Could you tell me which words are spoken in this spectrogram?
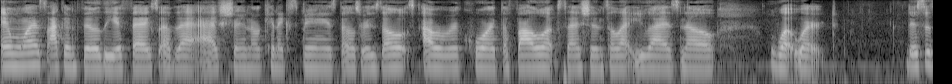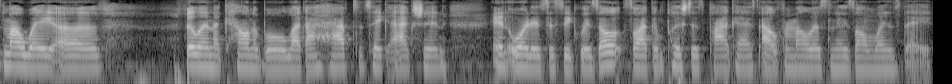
And once I can feel the effects of that action or can experience those results, I will record the follow up session to let you guys know what worked. This is my way of feeling accountable, like I have to take action in order to seek results so I can push this podcast out for my listeners on Wednesday.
